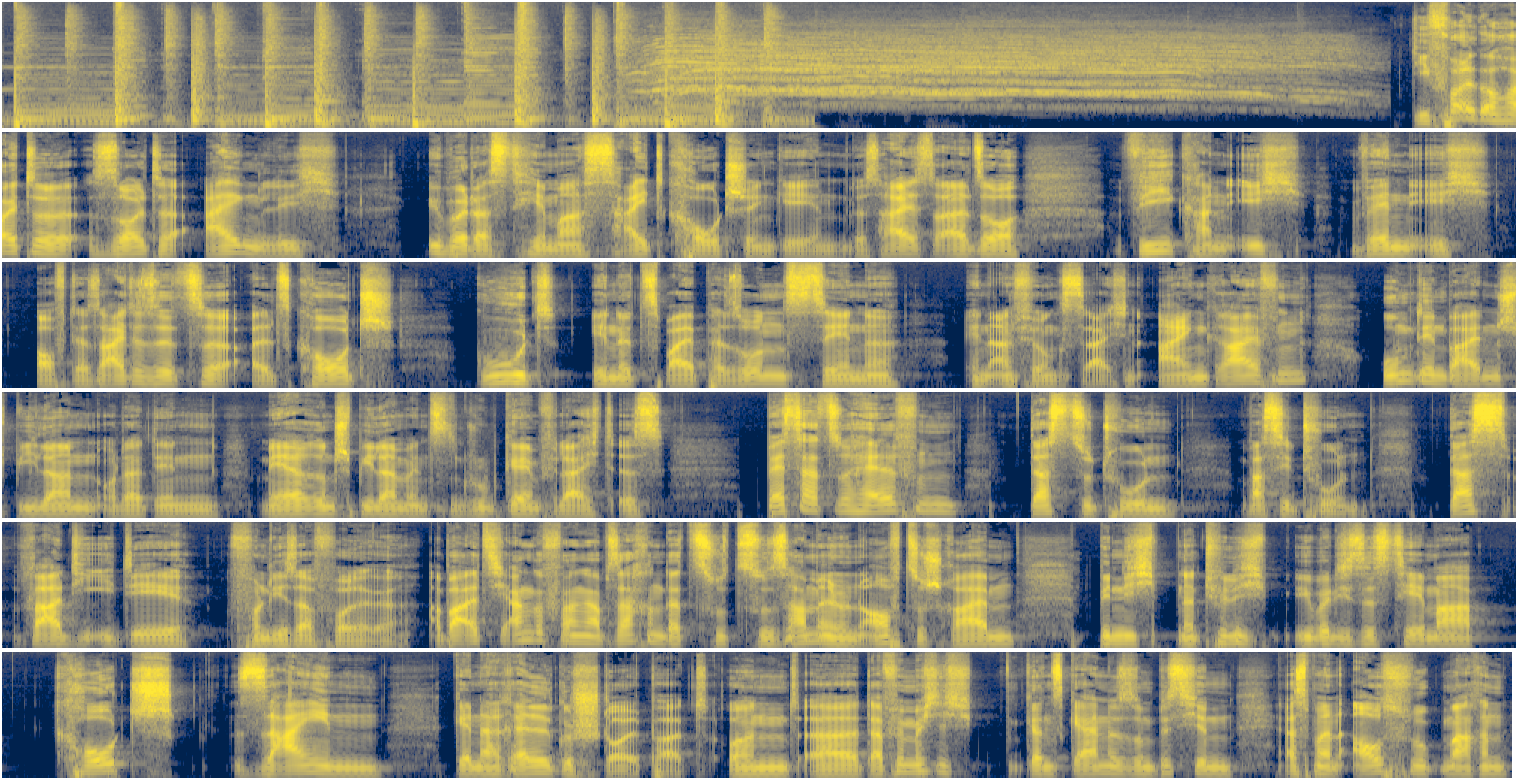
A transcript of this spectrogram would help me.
Die Folge heute sollte eigentlich über das Thema Side Coaching gehen. Das heißt also, wie kann ich, wenn ich auf der Seite sitze als Coach, gut in eine Zwei-Personen-Szene in Anführungszeichen eingreifen, um den beiden Spielern oder den mehreren Spielern, wenn es ein Group Game vielleicht ist, besser zu helfen, das zu tun, was sie tun. Das war die Idee von dieser Folge. Aber als ich angefangen habe, Sachen dazu zu sammeln und aufzuschreiben, bin ich natürlich über dieses Thema Coach sein generell gestolpert. Und äh, dafür möchte ich ganz gerne so ein bisschen erstmal einen Ausflug machen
